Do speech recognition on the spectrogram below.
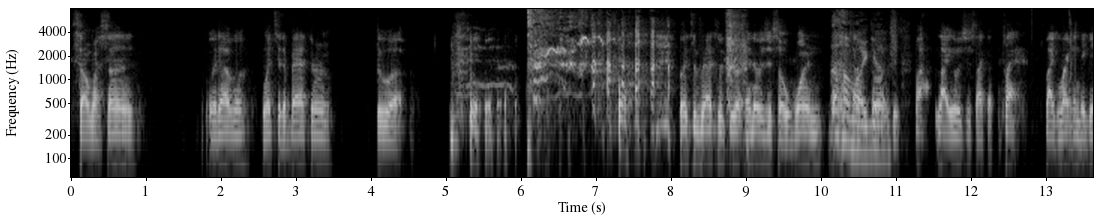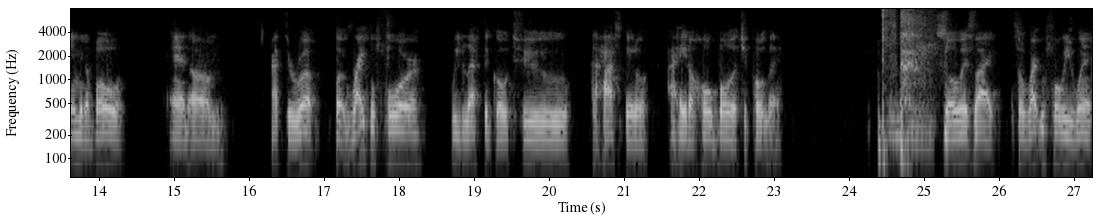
Saw my son, whatever. Went to the bathroom, threw up. went to the bathroom, threw up, and it was just a one. Oh my god! Like it was just like a flat, like right, and they gave me the bowl, and um, I threw up. But right before we left to go to the hospital, I ate a whole bowl of Chipotle. so it's like, so right before we went,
